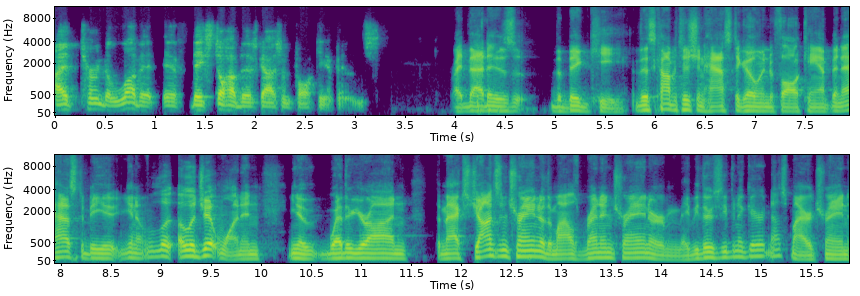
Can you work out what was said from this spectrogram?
I'd turn to love it if they still have those guys when fall camp ends. Right. That is the big key. This competition has to go into fall camp and it has to be, you know, a legit one. And, you know, whether you're on the Max Johnson train or the Myles Brennan train, or maybe there's even a Garrett Nussmeier train,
